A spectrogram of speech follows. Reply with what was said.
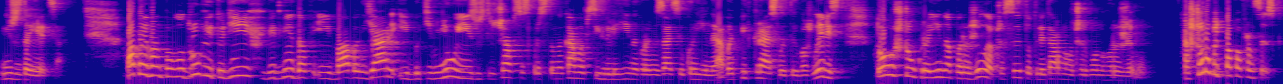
ніж здається. Папа Іван Павло II тоді відвідав і Бабин Яр, і Биківню, і зустрічався з представниками всіх релігійних організацій України, аби підкреслити важливість того, що Україна пережила в часи тоталітарного червоного режиму. А що робить папа Франциск?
